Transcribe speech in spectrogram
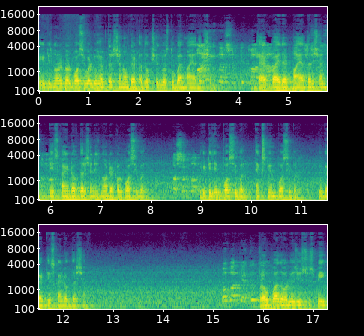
it is not at all possible to have darshan of that adhoksha vastu by maya darshan. That by that maya darshan this kind of darshan is not at all possible. It is impossible next to impossible to get this kind of darshan. Prabhupada always used to speak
